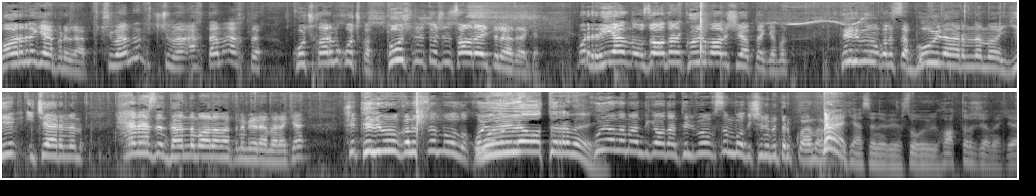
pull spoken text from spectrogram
Borini gapiriladi puchmami puchma axtami axta qo'chqormi qo'chqor. Точно точно soni aytiladi aka. Bu realni uzoqdan ko'rib olishyapti aka. Buni telefon qilsa bo'ylarinimi yeb icharinimi hammasini danni ma'lumotini beraman aka. Shu telefon qilishsin bo'ldi o'ylab o'tirmang qo'ya olaman degan odam telefon qilsin bo'ldi ishini bitirib qo'yaman. Barakasini bersin xotirjam aka.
